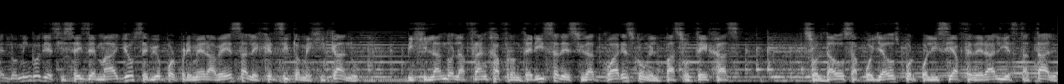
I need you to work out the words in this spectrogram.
El domingo 16 de mayo se vio por primera vez al ejército mexicano vigilando la franja fronteriza de Ciudad Juárez con El Paso, Texas. Soldados apoyados por Policía Federal y Estatal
